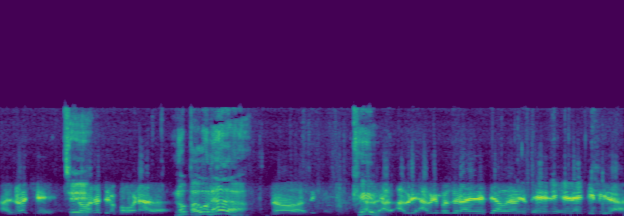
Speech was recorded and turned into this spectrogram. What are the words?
¿Anoche? Sí. No, anoche no pagó nada. ¿No pagó nada? No, ¿Qué? A- abri- abrimos una deseado en, en la intimidad.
